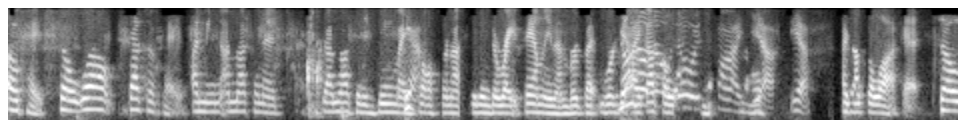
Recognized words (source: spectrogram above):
Okay, so well, that's okay. I mean, I'm not going to, I'm not going to ding myself for not getting the right family member, but we're, No, I no, got no, the, no, it's fine. No. Yeah, yeah. I got the locket. So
